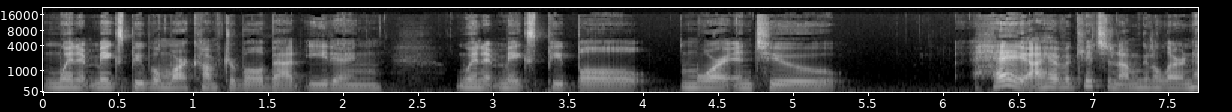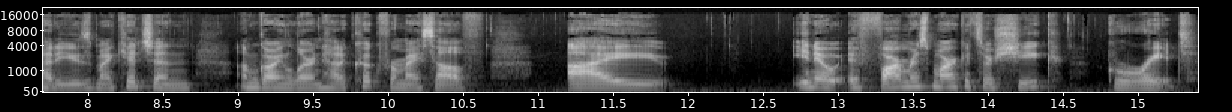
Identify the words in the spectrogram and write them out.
when it makes people more comfortable about eating, when it makes people more into hey, I have a kitchen. I'm going to learn how to use my kitchen. I'm going to learn how to cook for myself. I, you know, if farmers markets are chic, great.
